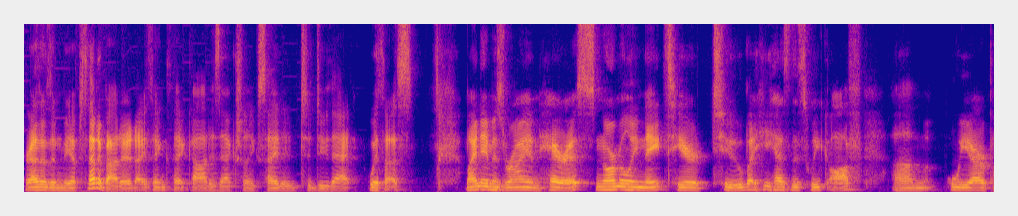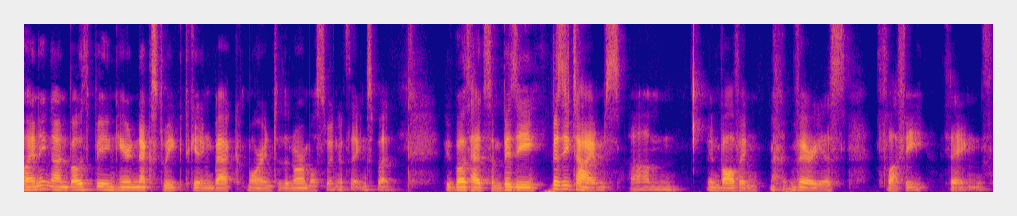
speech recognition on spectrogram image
rather than be upset about it, I think that God is actually excited to do that with us. My name is Ryan Harris. Normally, Nate's here too, but he has this week off. Um, we are planning on both being here next week, to getting back more into the normal swing of things. But we've both had some busy, busy times um, involving various fluffy things.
